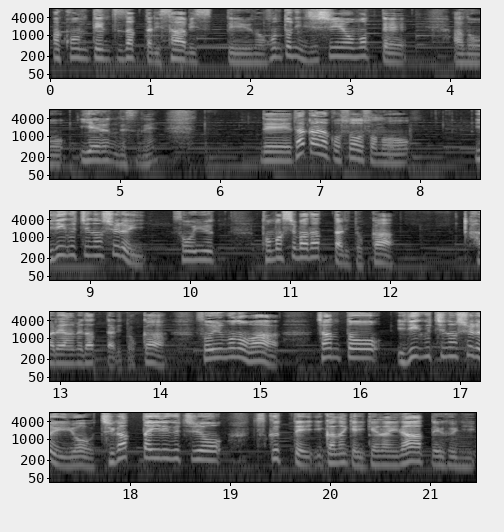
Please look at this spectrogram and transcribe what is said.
まあ、コンテンツだったりサービスっていうのを本当に自信を持って、あの、言えるんですね。で、だからこそ、その、入り口の種類、そういう、とましばだったりとか、晴れ雨だったりとか、そういうものは、ちゃんと入り口の種類を、違った入り口を作っていかなきゃいけないなっていうふうに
